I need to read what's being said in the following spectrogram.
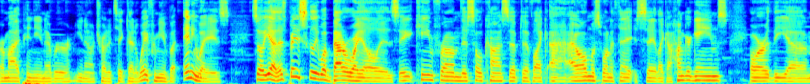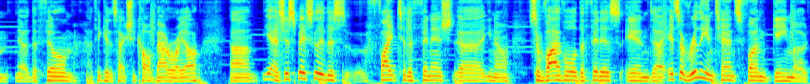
or my opinion ever, you know, try to take that away from you. But anyways, so yeah, that's basically what battle royale is. It came from this whole concept of like I, I almost want to th- say like a Hunger Games or the um, uh, the film. I think it's actually called Battle Royale. Um, yeah, it's just basically this fight to the finish. Uh, you know, survival of the fittest, and uh, it's a really intense, fun game mode.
